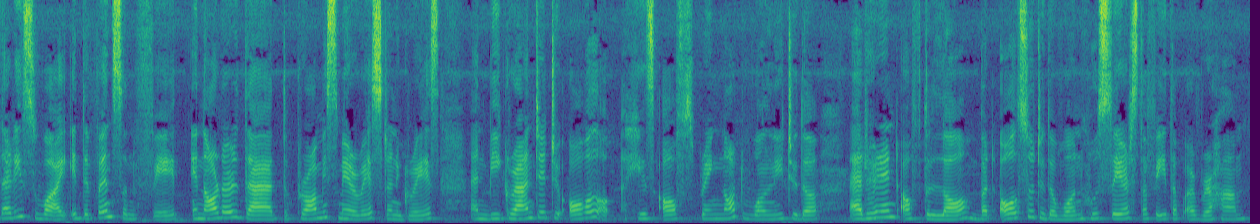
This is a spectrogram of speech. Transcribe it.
That is why it depends on faith, in order that the promise may rest on grace and be granted to all his offspring, not only to the adherent of the law, but also to the one who shares the faith of Abraham,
